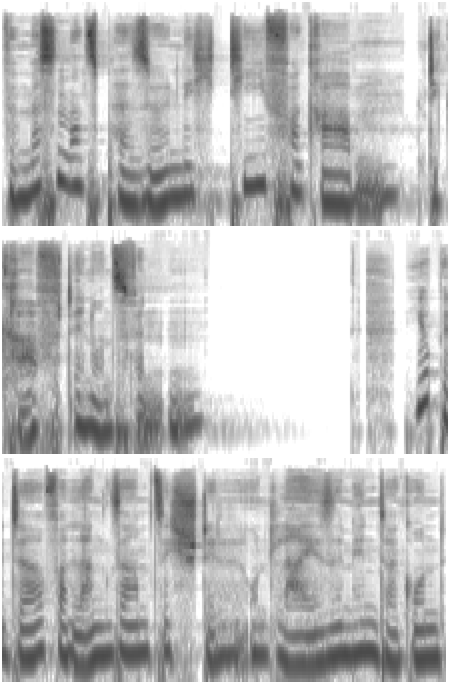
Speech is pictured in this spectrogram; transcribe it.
Wir müssen uns persönlich tief vergraben und die Kraft in uns finden. Jupiter verlangsamt sich still und leise im Hintergrund,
